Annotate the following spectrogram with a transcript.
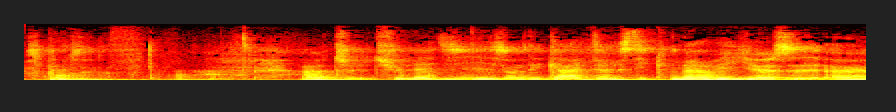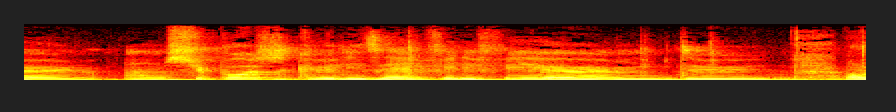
splendides. Ah, tu, l'as dit, ils ont des caractéristiques merveilleuses. Euh, on suppose que les elfes et les fées euh, de. Alors,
